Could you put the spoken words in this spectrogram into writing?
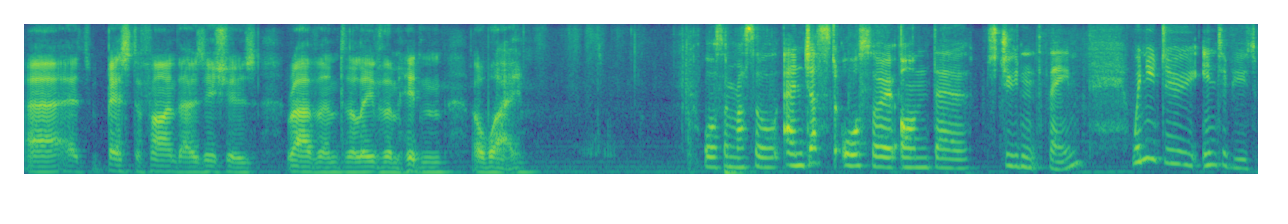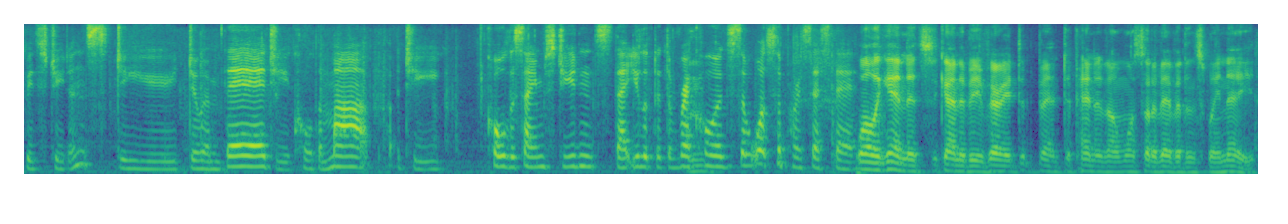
uh, it's best to find those issues rather than to leave them hidden away. Awesome, Russell. And just also on the student theme, when you do interviews with students, do you do them there? Do you call them up? Do you call the same students that you looked at the mm. records? So, what's the process there? Well, again, it's going to be very de- dependent on what sort of evidence we need.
